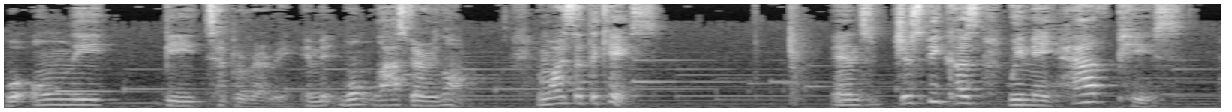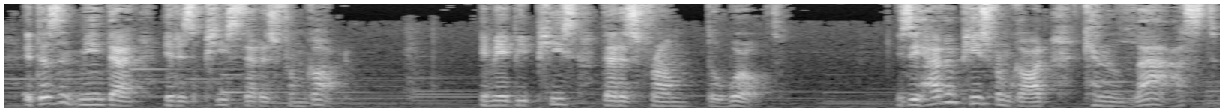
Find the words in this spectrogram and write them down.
will only be temporary, and it won't last very long. And why is that the case? And just because we may have peace, it doesn't mean that it is peace that is from God. It may be peace that is from the world. You see, having peace from God can last,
